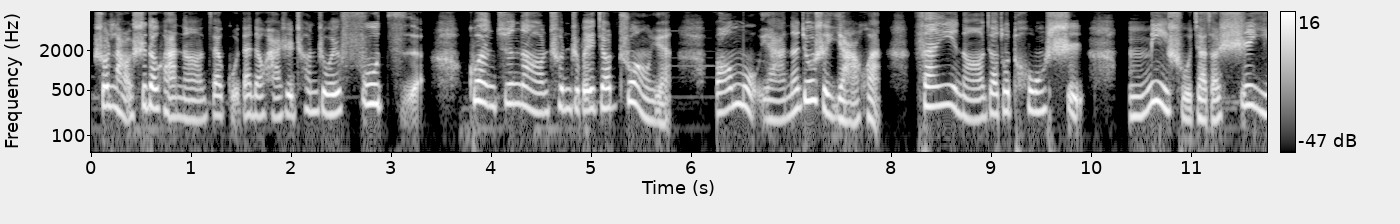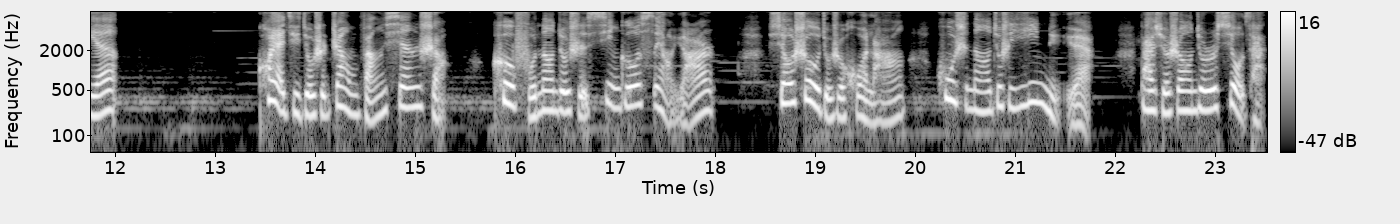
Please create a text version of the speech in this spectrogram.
说老师的话呢，在古代的话是称之为夫子，冠军呢称之为叫状元，保姆呀那就是丫鬟，翻译呢叫做通事，嗯，秘书叫做师爷，会计就是账房先生，客服呢就是信鸽饲养员儿，销售就是货郎，护士呢就是医女，大学生就是秀才，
